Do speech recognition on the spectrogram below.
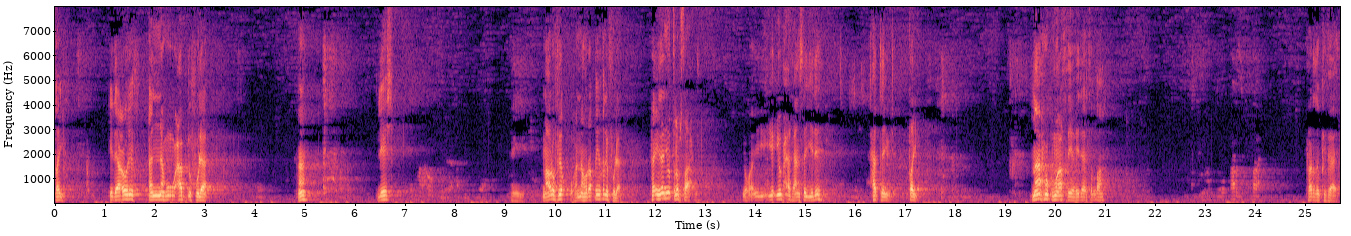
طيب. إذا عرف أنه عبد فلان ها؟ ليش؟ إيه. معروف رقه أنه رقيق لفلان فإذا يطلب صاحبه يبحث عن سيده حتى يوجد طيب ما حكم أخذ هداية الله؟ فرض كفاية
